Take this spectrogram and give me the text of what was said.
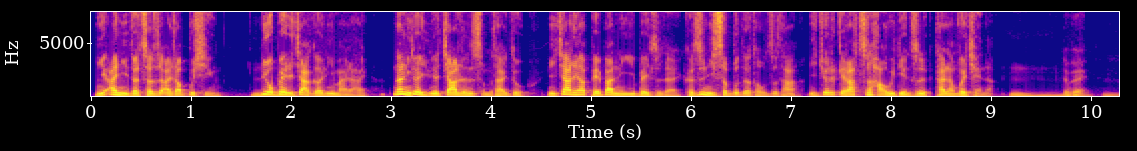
你爱你的车子爱到不行，嗯六倍的价格你买来，那你对你的家人是什么态度？你家人要陪伴你一辈子的，可是你舍不得投资他，你觉得给他吃好一点是太浪费钱了，嗯，对不对？嗯，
